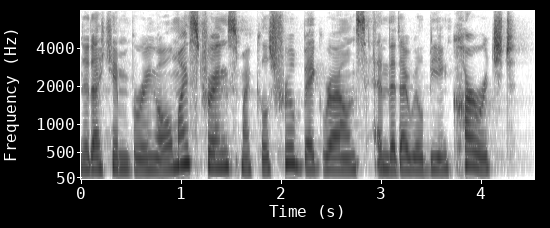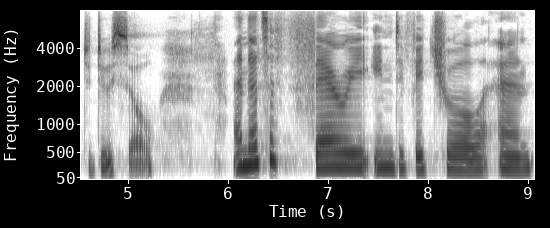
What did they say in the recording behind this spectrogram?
that I can bring all my strengths, my cultural backgrounds, and that I will be encouraged to do so. And that's a very individual and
